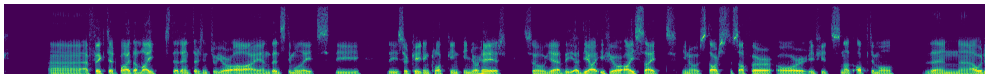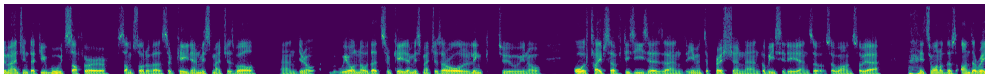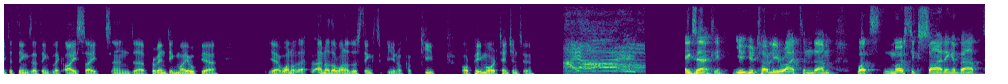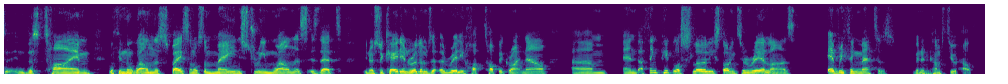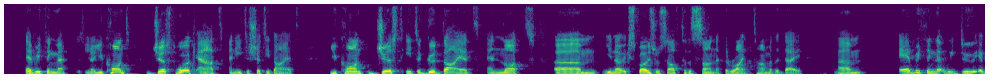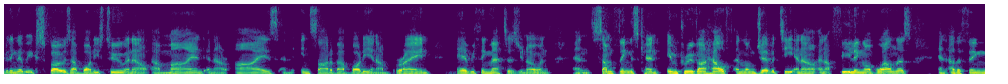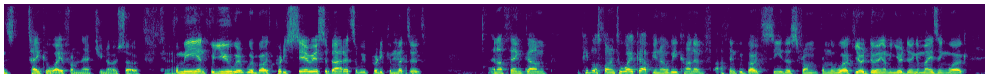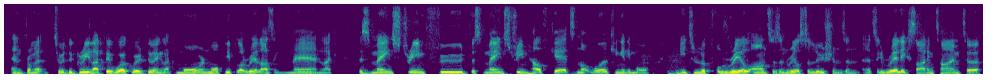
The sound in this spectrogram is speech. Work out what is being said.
uh, affected by the light that enters into your eye and then stimulates the the circadian clock in, in your head. So yeah the the if your eyesight you know starts to suffer or if it's not optimal then uh, i would imagine that you would suffer some sort of a circadian mismatch as well. And you know we all know that circadian mismatches are all linked to you know all types of diseases and even depression and obesity and so so on so yeah it's one of those underrated things i think like eyesight and uh, preventing myopia yeah one of the, another one of those things to you know keep or pay more attention to Exactly. You, are totally right. And um, what's most exciting about this time within the wellness space and also mainstream wellness is that, you know, circadian rhythms are a really hot topic right now. Um, and I think people are slowly starting to realize everything matters when it mm. comes to your health. Everything matters. You know, you can't just work out and eat a shitty diet. You can't just eat a good diet and not – um, you know, expose yourself to the sun at the right time of the day. Um, everything that we do, everything that we expose our bodies to, and our, our mind and our eyes and the inside of our body and our brain, everything matters, you know, and and some things can improve our health and longevity and our and our feeling of wellness, and other things take away from that, you know. So for me and for you, we're we're both pretty serious about it, so we're pretty committed. and I think um, people are starting to wake up you know we kind of i think we both see this from from the work you're doing i mean you're doing amazing work and from a to a degree like the work we're doing like more and more people are realizing man like this mm. mainstream food this mainstream healthcare it's not working anymore. We need to look for real answers and real solutions and, and it's a really exciting time to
